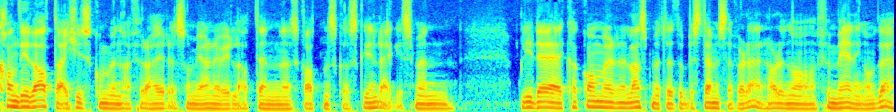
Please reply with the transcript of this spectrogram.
kandidater i kystkommuner fra Høyre som gjerne vil at den skatten skal skrinlegges. Men det, hva kommer landsmøtet til å bestemme seg for der? Har du noen formening om det?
